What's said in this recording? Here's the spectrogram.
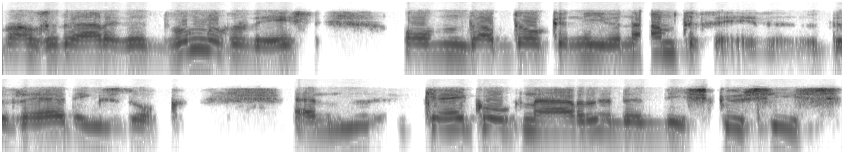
als het ware gedwongen geweest om dat dok een nieuwe naam te geven, het bevrijdingsdok. En kijk ook naar de discussies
